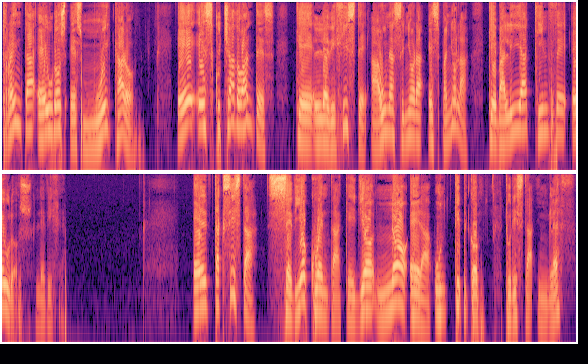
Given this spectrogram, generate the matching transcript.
30 euros es muy caro. He escuchado antes que le dijiste a una señora española que valía 15 euros, le dije. El taxista se dio cuenta que yo no era un típico turista inglés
